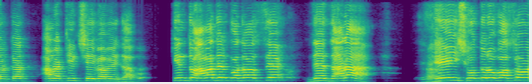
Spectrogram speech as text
দরকার, আমরা ঠিক সেইভাবেই যাব। কিন্তু আমাদের কথা হচ্ছে যে যারা এই সতেরো বছর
